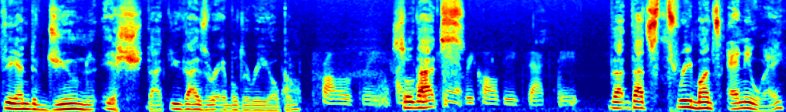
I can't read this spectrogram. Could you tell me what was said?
the end of June ish that you guys were able to reopen. Oh, probably. So I, that's- I can't recall the exact date. That that's three months anyway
